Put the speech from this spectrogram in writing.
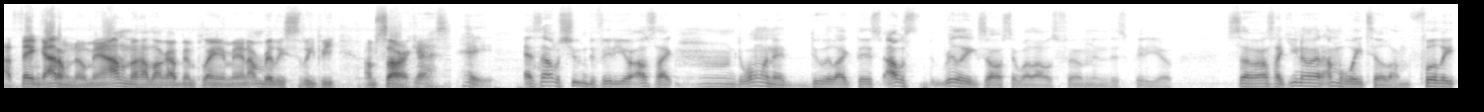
I think, I don't know, man. I don't know how long I've been playing, man. I'm really sleepy. I'm sorry, guys. Hey, as I was shooting the video, I was like, hmm, do I want to do it like this? I was really exhausted while I was filming this video. So I was like, you know what? I'm gonna wait till I'm fully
